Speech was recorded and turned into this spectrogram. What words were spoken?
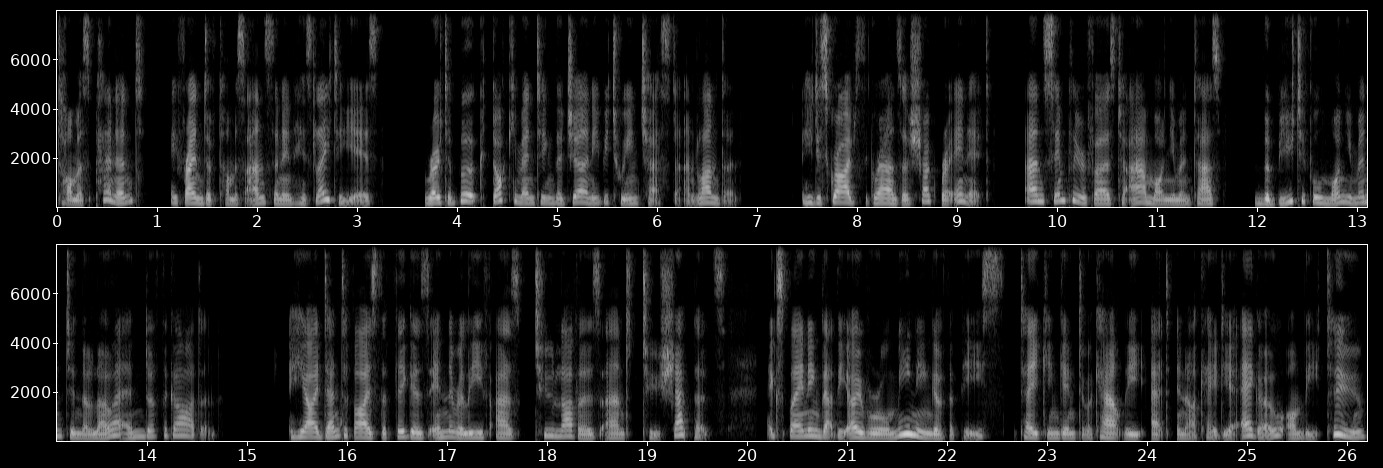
Thomas Pennant, a friend of Thomas Anson in his later years, wrote a book documenting the journey between Chester and London. He describes the grounds of Shugborough in it, and simply refers to our monument as the beautiful monument in the lower end of the garden. He identifies the figures in the relief as two lovers and two shepherds, explaining that the overall meaning of the piece, taking into account the et in Arcadia ego on the tomb,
